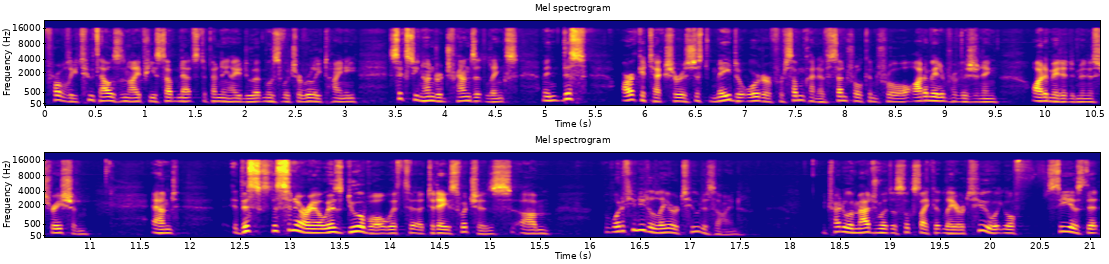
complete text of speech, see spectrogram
probably 2,000 IP subnets, depending how you do it, most of which are really tiny, 1,600 transit links. I mean, this architecture is just made to order for some kind of central control, automated provisioning, automated administration. And this, this scenario is doable with uh, today's switches. Um, but what if you need a layer two design? You try to imagine what this looks like at layer two, what you'll see is that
